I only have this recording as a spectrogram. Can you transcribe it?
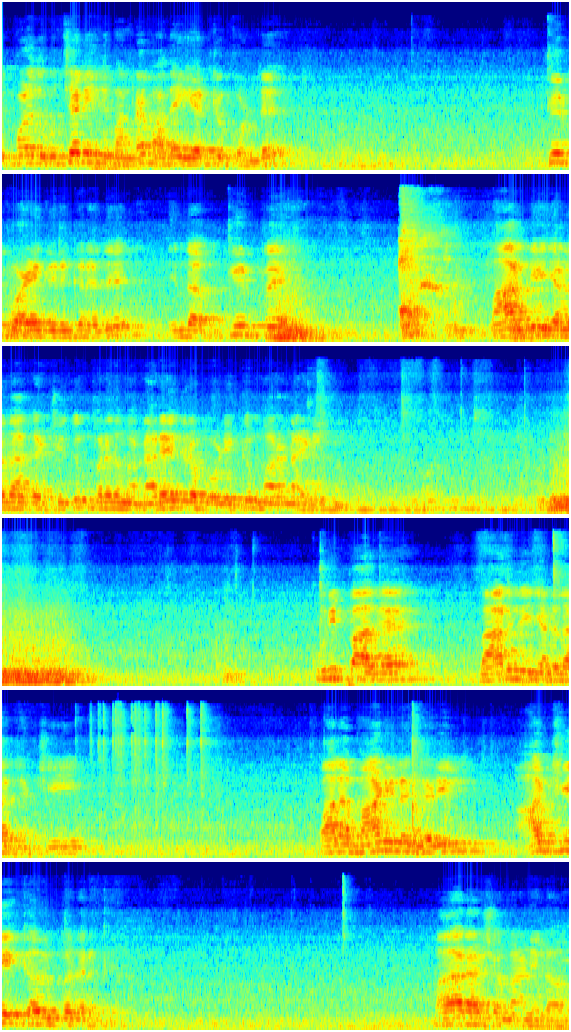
இப்பொழுது உச்சநீதிமன்றம் அதை ஏற்றுக்கொண்டு தீர்ப்பு வழங்கியிருக்கிறது. இந்த தீர்ப்பு பாரதிய ஜனதா கட்சிக்கும் பிரதமர் நரேந்திர மோடிக்கும் மரண அடி. குறிப்பாக பாரதிய ஜனதா கட்சி பல மாநிலங்களில் ஆட்சியை கவிழ்ப்பதற்கு மகாராஷ்டிரா மாநிலம்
